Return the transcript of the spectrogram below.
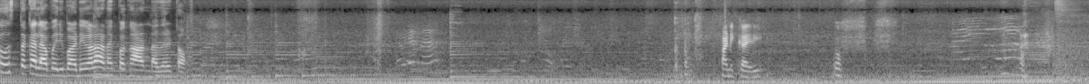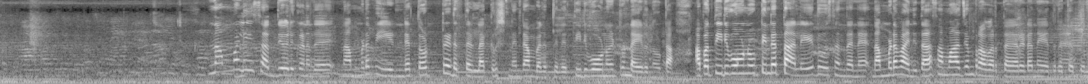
ദിവസത്തെ കലാപരിപാടികളാണ് ഇപ്പൊ കാണുന്നത് കേട്ടോ. പണിക്കാരി. നമ്മൾ ഈ സദ്യ ഒരുക്കണത് നമ്മുടെ വീടിന്റെ തൊട്ടടുത്തുള്ള കൃഷ്ണന്റെ അമ്പലത്തിൽ തിരുവോണൂട്ടുണ്ടായിരുന്നു കേട്ടോ. അപ്പൊ തിരുവോണൂട്ടിന്റെ തലേ ദിവസം തന്നെ നമ്മുടെ വനിതാ സമാജം പ്രവർത്തകരുടെ നേതൃത്വത്തിൽ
